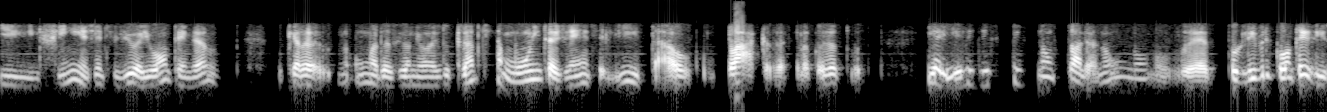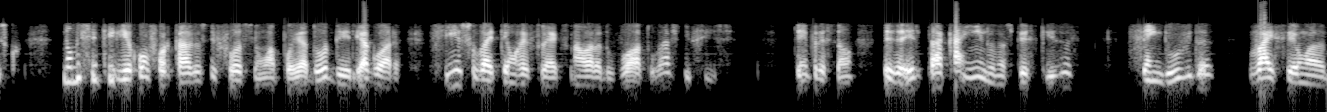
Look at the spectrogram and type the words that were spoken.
e, enfim, a gente viu aí ontem mesmo que era uma das reuniões do Trump tinha muita gente ali e tal, com placas, aquela coisa toda. E aí ele disse que não, olha, não, não, é por livre conta e risco. Não me sentiria confortável se fosse um apoiador dele. Agora, se isso vai ter um reflexo na hora do voto, acho difícil. Tenho a impressão, veja, ele está caindo nas pesquisas, sem dúvida. Vai ser uma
